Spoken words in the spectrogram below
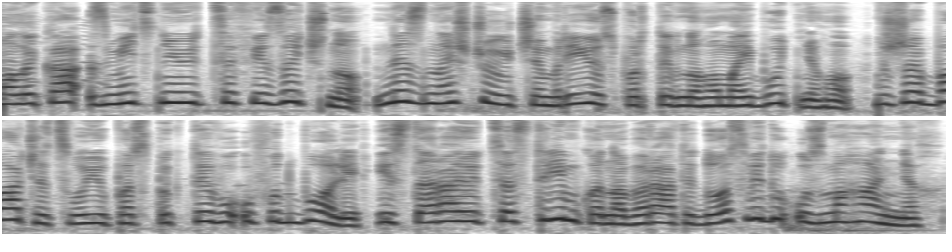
Чермалика зміцнюються фізично, не знищуючи мрію спортивного майбутнього. Вже бачать свою перспективу у футболі і стараються стрімко набирати досвіду у змаганнях.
